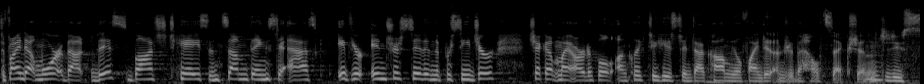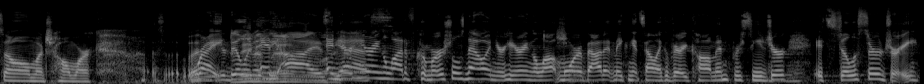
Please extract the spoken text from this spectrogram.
To find out more about this botched case and some things to ask if you're interested in the procedure, check out my article on click2houston.com. You'll find it under the health section. You have to do so much homework. Right. You're dealing with the eyes. And yes. you're hearing a lot of commercials now and you're hearing a lot more about it, making it sound like a very common procedure. Mm -hmm. It's still a surgery,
